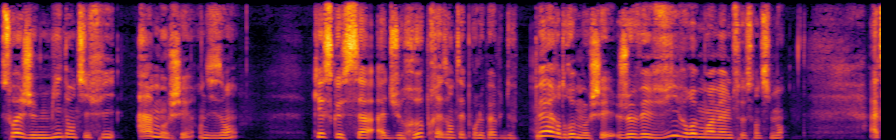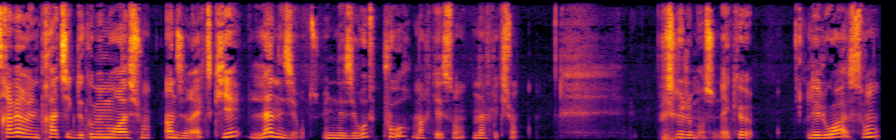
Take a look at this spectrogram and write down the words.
soit je m'identifie à Moshe en disant qu'est-ce que ça a dû représenter pour le peuple de perdre Moshe, je vais vivre moi-même ce sentiment à travers une pratique de commémoration indirecte qui est la Nézirut. Une Nézirut pour marquer son affliction. Puisque je mentionnais que les lois sont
